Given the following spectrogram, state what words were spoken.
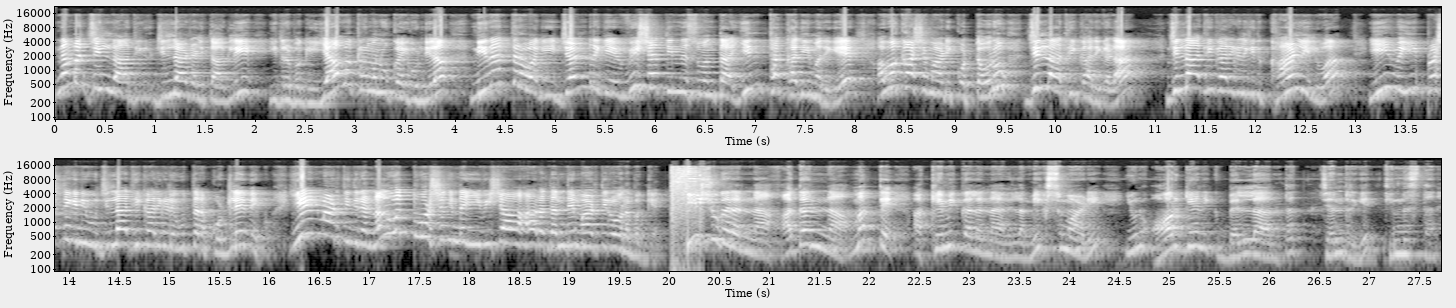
ನಮ್ಮ ಜಿಲ್ಲಾಧಿ, ಜಿಲ್ಲಾಡಳಿತ ಆಗಲಿ, ಇದರ ಬಗ್ಗೆ ಯಾವ ಕ್ರಮನೂ ಕೈಗೊಂಡಿಲ್ಲ. ನಿರಂತರವಾಗಿ ಜನರಿಗೆ ವಿಷ ತಿನ್ನಿಸುವಂಥ ಇಂಥ ಖದೀಮರಿಗೆ ಅವಕಾಶ ಮಾಡಿಕೊಟ್ಟವರು ಜಿಲ್ಲಾಧಿಕಾರಿಗಳ ಜಿಲ್ಲಾಧಿಕಾರಿಗಳಿಗೆ ಇದು ಕಾಣಲಿಲ್ವಾ? ಈ ಈ ಪ್ರಶ್ನೆಗೆ ನೀವು ಜಿಲ್ಲಾಧಿಕಾರಿಗಳಿಗೆ ಉತ್ತರ ಕೊಡಲೇಬೇಕು. ಏನ್ ಮಾಡ್ತಿದ್ದೀರಾ? ನಲವತ್ತು ವರ್ಷದಿಂದ ಈ ವಿಷ ಆಹಾರ ದಂಧೆ ಮಾಡ್ತಿರೋರ ಬಗ್ಗೆ. ಈ ಶುಗರನ್ನ ಅದನ್ನ, ಮತ್ತೆ ಆ ಕೆಮಿಕಲ್ ಅನ್ನ ಎಲ್ಲ ಮಿಕ್ಸ್ ಮಾಡಿ ಇವನು ಆರ್ಗ್ಯಾನಿಕ್ ಬೆಲ್ಲ ಅಂತ ಜನರಿಗೆ ತಿನ್ನಿಸ್ತಾನೆ.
